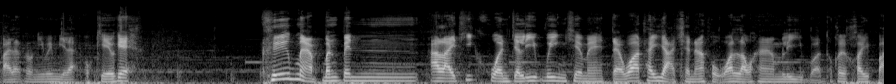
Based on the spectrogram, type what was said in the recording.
ไปแล้วตรงนี้ไม่มีแล้วโอเคโอเคคือแมปมันเป็นอะไรที่ควรจะรีบวิ่งใช่ไหมแต่ว่าถ้าอยากชนะผมว่าเราห้ามรีบว่ะต้องค่อย ๆไป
